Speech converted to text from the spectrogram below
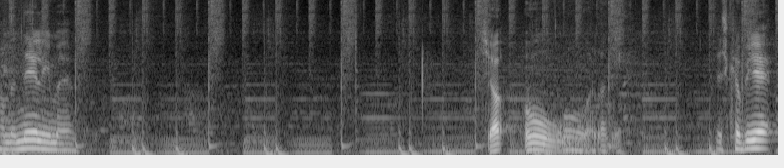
I'm the nearly man. Shot. Oh, unlucky. This could be it.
